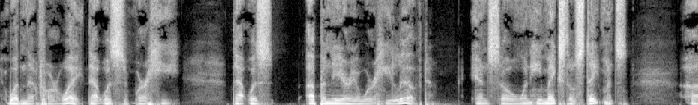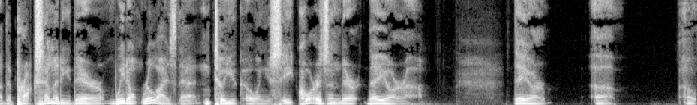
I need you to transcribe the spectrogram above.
It wasn't that far away. That was where he, that was up in the area where he lived. And so when he makes those statements, uh, the proximity there, we don't realize that until you go and you see Chorazin. They're, they are, uh, they are, uh, oh,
